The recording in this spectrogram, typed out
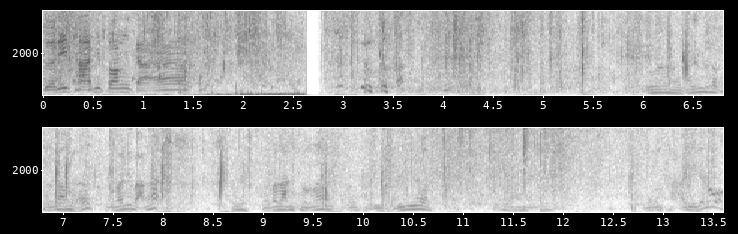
Bữa đi thả thì toàn cả cái gì vật ngon nữa. Có đi bắn á có lăn xuống á phải đi luôn nó thả gì đó luôn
